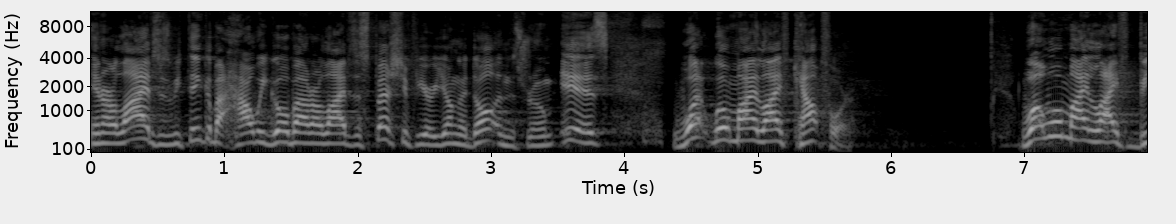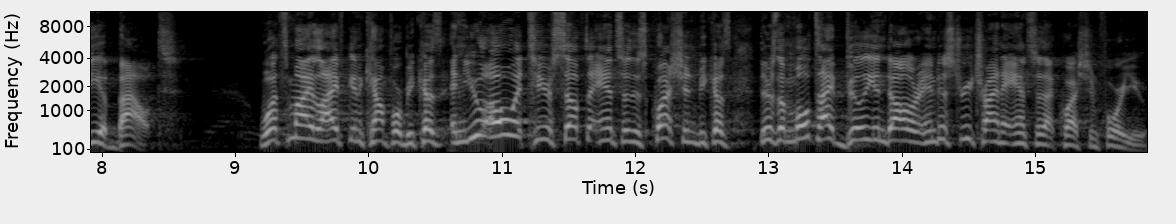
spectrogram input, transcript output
in our lives as we think about how we go about our lives, especially if you're a young adult in this room, is what will my life count for? What will my life be about? What's my life gonna count for? Because, and you owe it to yourself to answer this question because there's a multi billion dollar industry trying to answer that question for you.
